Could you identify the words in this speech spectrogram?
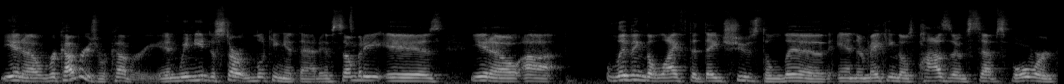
You know, recovery is recovery, and we need to start looking at that. If somebody is, you know, uh, living the life that they choose to live and they're making those positive steps forward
